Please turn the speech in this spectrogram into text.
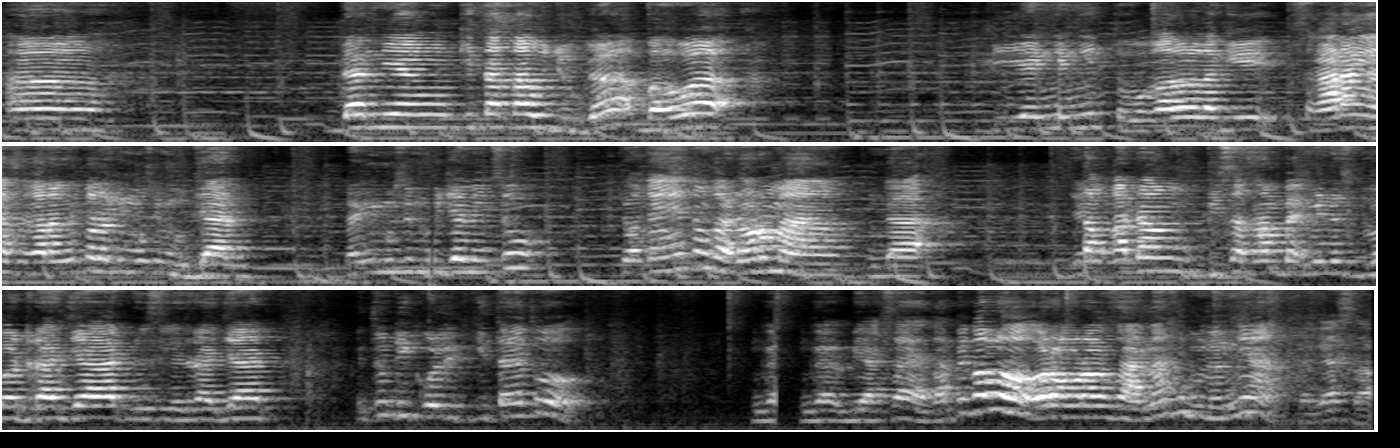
eh, dan yang kita tahu juga bahwa di Yeng itu kalau lagi sekarang ya sekarang itu lagi musim hujan. Lagi musim hujan itu cuacanya itu nggak normal nggak. Kadang-kadang bisa sampai minus 2 derajat minus 3 derajat itu di kulit kita itu nggak nggak biasa ya. Tapi kalau orang-orang sana sebenarnya Udah biasa.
